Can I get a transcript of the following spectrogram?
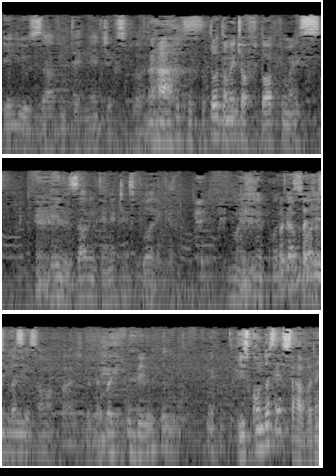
ele usava Internet Explorer. Ah. Totalmente off-topic, mas ele usava Internet Explorer, cara. Imagina quantas horas para acessar uma página. Isso quando acessava, né?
